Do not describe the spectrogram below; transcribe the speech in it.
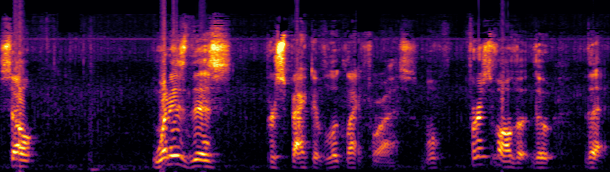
So, what does this perspective look like for us? Well, first of all, the, the, the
